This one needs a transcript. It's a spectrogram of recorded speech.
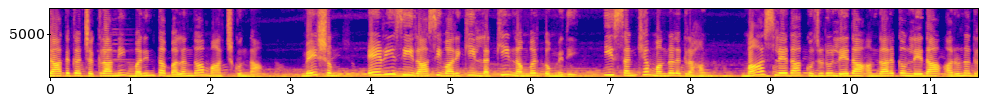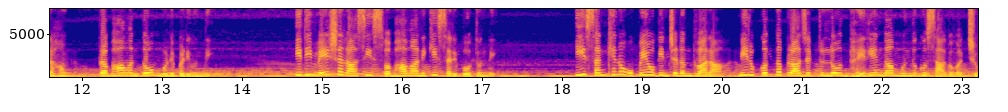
జాతక చక్రాన్ని మరింత బలంగా మార్చుకుందాం. మేషం ఏరీస్ ఈ రాశి వారికి లక్కీ నంబర్ తొమ్మిది. ఈ సంఖ్య మంగళ గ్రహం మార్స్ లేదా కుజుడు లేదా అంగారకం లేదా అరుణ గ్రహం ప్రభావంతో ముడిపడి ఉంది. ఇది మేష రాశి స్వభావానికి సరిపోతుంది. ఈ సంఖ్యను ఉపయోగించడం ద్వారా మీరు కొత్త ప్రాజెక్టుల్లో ధైర్యంగా ముందుకు సాగవచ్చు.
